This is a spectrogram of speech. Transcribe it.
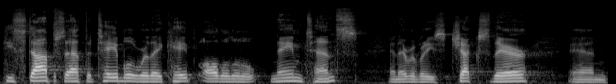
he stops at the table where they keep all the little name tents and everybody's checks there and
